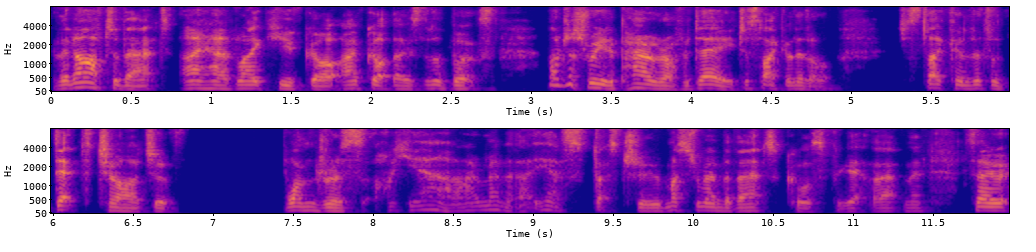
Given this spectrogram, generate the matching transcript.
And then after that, I have, like you've got, I've got those little books. I'll just read a paragraph a day, just like a little, just like a little depth charge of wondrous oh yeah i remember that yes that's true must remember that of course forget that and then, so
